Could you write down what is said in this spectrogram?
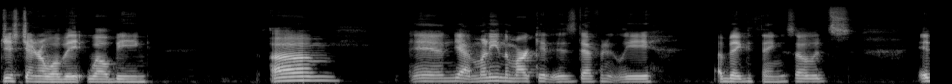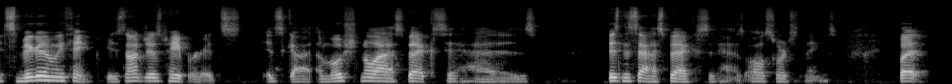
just general well being. Um, and yeah, money in the market is definitely a big thing. So it's it's bigger than we think. It's not just paper. It's it's got emotional aspects. It has business aspects. It has all sorts of things. But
